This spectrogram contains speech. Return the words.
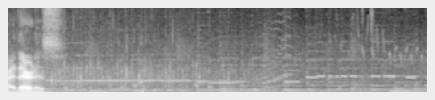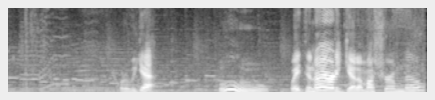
Alright, there it is. What do we get? Ooh. Wait, didn't I already get a mushroom, though?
